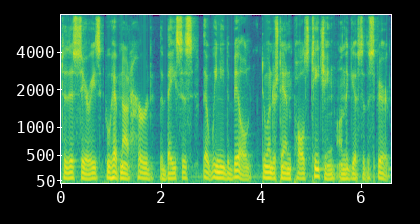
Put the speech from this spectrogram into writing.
to this series who have not heard the basis that we need to build to understand Paul's teaching on the gifts of the Spirit.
